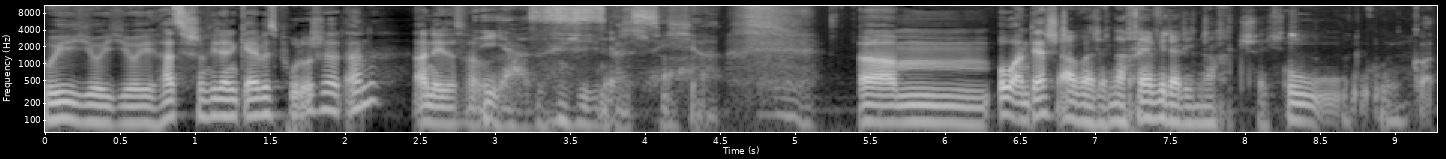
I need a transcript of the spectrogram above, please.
Huiuiui. Hast du schon wieder ein gelbes Poloshirt an? Ah, nee, das war. Ja, sicher. sicher. Ähm, oh, an der Ich Stelle. arbeite nachher wieder die Nachtschicht. Oh Gott,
